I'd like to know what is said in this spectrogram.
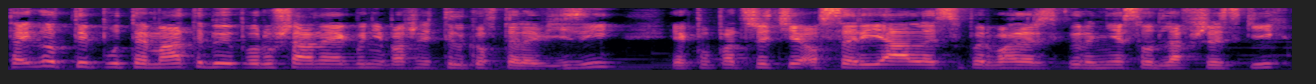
tego typu tematy były poruszane, jakby nie patrzeć tylko w telewizji. Jak popatrzycie o seriale superbohaterskie, które nie są dla wszystkich,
